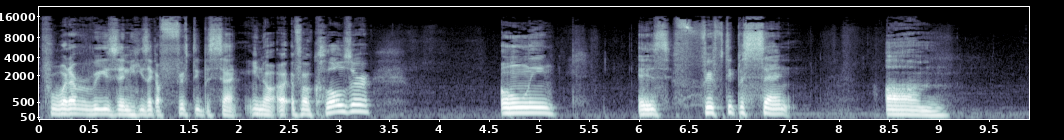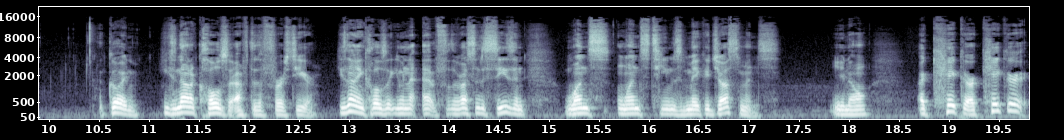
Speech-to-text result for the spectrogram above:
for whatever reason, he's like a 50%. You know, if a closer only is 50% um, good, he's not a closer after the first year. He's not even closer even for the rest of the season once once teams make adjustments. You know, a kicker, a kicker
